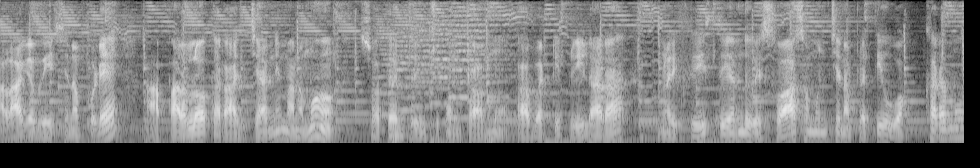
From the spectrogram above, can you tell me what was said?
అలాగ వేసినప్పుడే ఆ పరలోక రాజ్యాన్ని మనము స్వతంత్రించుకుంటాము. కాబట్టి ప్రియులారా మరి క్రీస్తు ఎందు విశ్వాసం ఉంచిన ప్రతి ఒక్కరము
